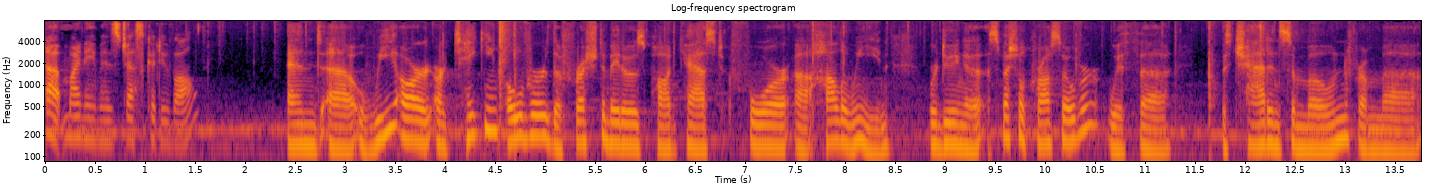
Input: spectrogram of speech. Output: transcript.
Uh, my name is Jessica Duval. and uh, we are are taking over the Fresh Tomatoes podcast for uh, Halloween. We're doing a, a special crossover with uh, with Chad and Simone from uh,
